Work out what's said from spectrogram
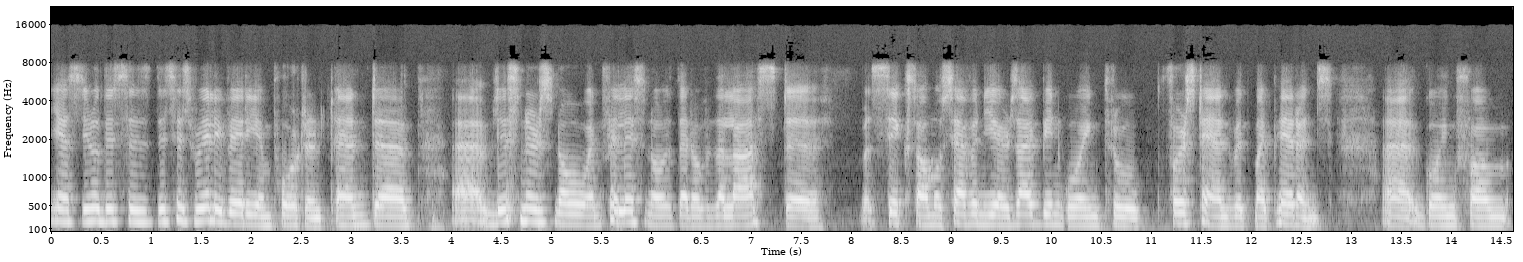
Yes, you know this is this is really very important, and uh, uh, listeners know, and Phyllis knows that over the last uh, six, almost seven years, I've been going through firsthand with my parents, uh, going from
